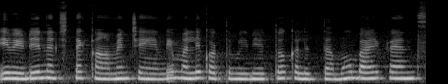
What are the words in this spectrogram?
ఈ వీడియో నచ్చితే కామెంట్ చేయండి. మళ్ళీ కొత్త వీడియోతో కలుద్దాము. బాయ్ ఫ్రెండ్స్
